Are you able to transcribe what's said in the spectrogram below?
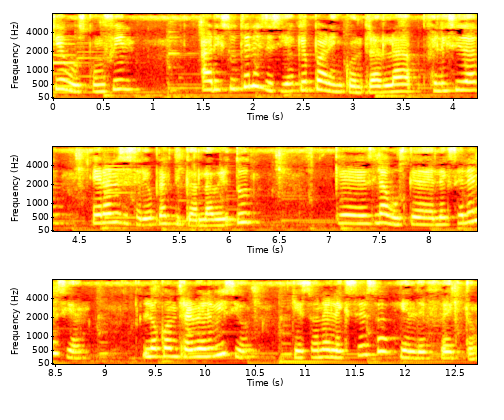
que busca un fin. Aristóteles decía que para encontrar la felicidad era necesario practicar la virtud, que es la búsqueda de la excelencia, lo contrario al vicio, que son el exceso y el defecto.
